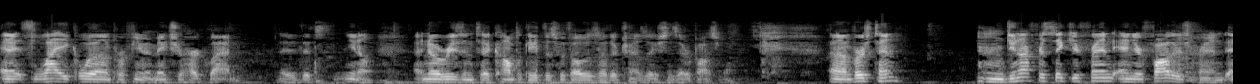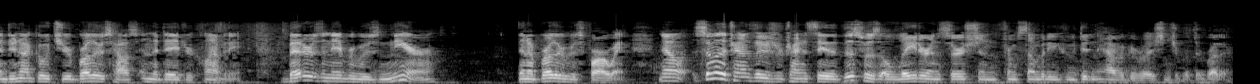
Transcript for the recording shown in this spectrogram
and it's like oil and perfume. It makes your heart glad. It, it's you know no reason to complicate this with all those other translations that are possible. Um, verse ten. Do not forsake your friend and your father's friend, and do not go to your brother's house in the day of your calamity. Better is a neighbor who is near than a brother who is far away. Now, some of the translators were trying to say that this was a later insertion from somebody who didn't have a good relationship with their brother.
